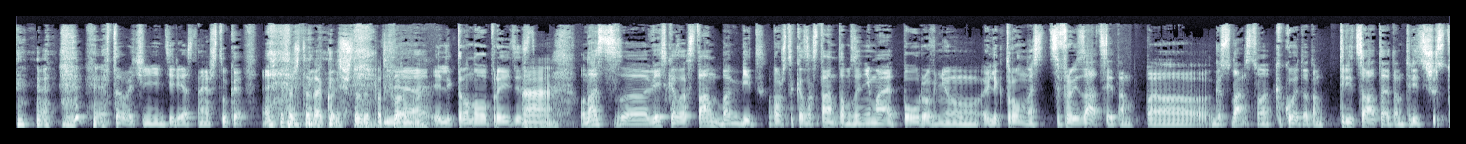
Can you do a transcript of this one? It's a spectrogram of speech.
Это очень интересная штука. Это что такое? Что за платформа? Для электронного правительства. А. У нас э, весь Казахстан бомбит, потому что Казахстан там занимает по уровню электронности, цифровизации там по государству какое-то там 30 там 36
